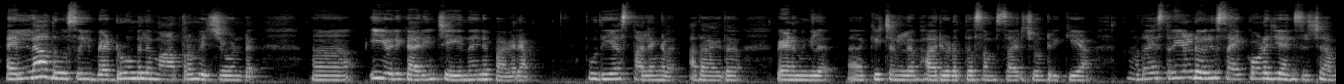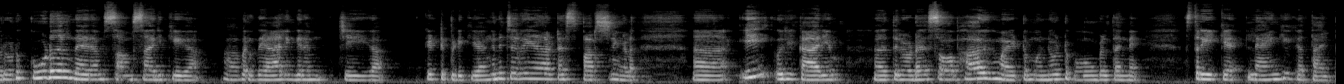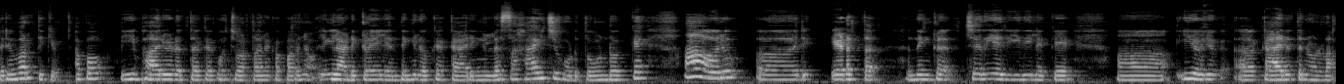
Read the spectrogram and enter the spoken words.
എല്ലാ ദിവസവും ഈ ബെഡ്റൂമിൽ മാത്രം വെച്ചുകൊണ്ട് ഈ ഒരു കാര്യം ചെയ്യുന്നതിന് പകരം പുതിയ സ്ഥലങ്ങൾ അതായത് വേണമെങ്കിൽ കിച്ചണിലെ ഭാര്യയോടൊത്ത് സംസാരിച്ചുകൊണ്ടിരിക്കുക അതായത് സ്ത്രീകളുടെ ഒരു സൈക്കോളജി അനുസരിച്ച് അവരോട് കൂടുതൽ നേരം സംസാരിക്കുക അവരുടെ ആലിംഗനം ചെയ്യുക കെട്ടിപ്പിടിക്കുക അങ്ങനെ ചെറിയ സ്പർശനങ്ങൾ ഈ ഒരു കാര്യം ത്തിലൂടെ സ്വാഭാവികമായിട്ടും മുന്നോട്ട് പോകുമ്പോൾ തന്നെ സ്ത്രീക്ക് ലൈംഗിക താല്പര്യം വർദ്ധിക്കും. അപ്പോൾ ഈ ഭാര്യയുടെ അടുത്തൊക്കെ കൊച്ചു വർത്താനൊക്കെ പറഞ്ഞോ? അല്ലെങ്കിൽ അടുക്കളയിൽ എന്തെങ്കിലുമൊക്കെ കാര്യങ്ങളിൽ സഹായിച്ചു കൊടുത്തുകൊണ്ടൊക്കെ ആ ഒരു ഇടത്ത് നിങ്ങൾക്ക് ചെറിയ രീതിയിലൊക്കെ ഈ ഒരു കാര്യത്തിനുള്ള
